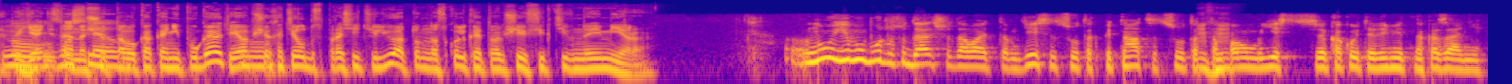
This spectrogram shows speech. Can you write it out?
Ну, я не знаю после... насчет того, как они пугают. Я ну. вообще хотел бы спросить Илью о том, насколько это вообще эффективная мера. Ну, ему будут дальше давать там 10 суток, 15 суток, угу. там, по-моему, есть какой-то лимит наказаний.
